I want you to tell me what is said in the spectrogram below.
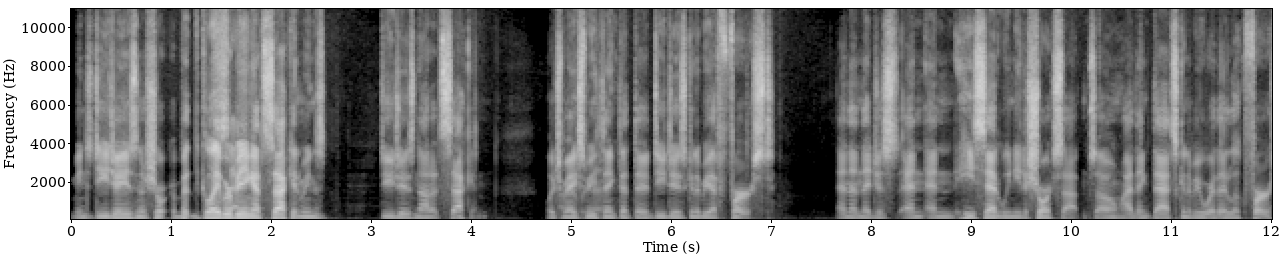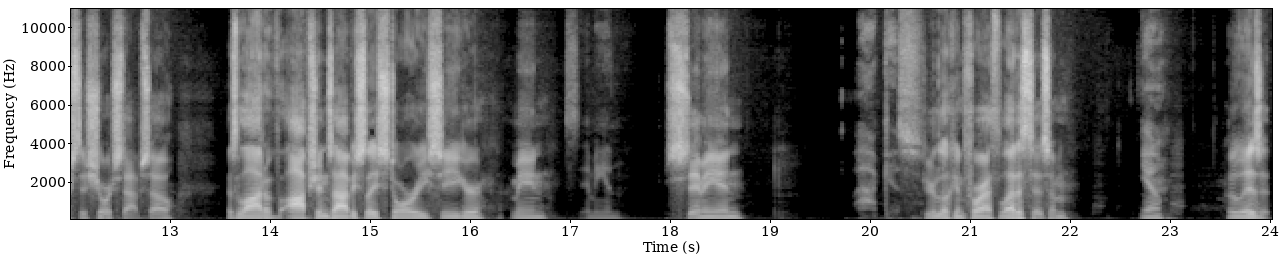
means DJ isn't a short, but Gleyber Second. being at second means DJ is not at second, which I makes me remember that. think that the DJ is going to be at first, and then they just and and he said we need a shortstop, so I think that's going to be where they look first is shortstop. So there's a lot of options, obviously. Story, Seager. I mean, Semien. Semien. I guess. If you're looking for athleticism, Yeah. who is it?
